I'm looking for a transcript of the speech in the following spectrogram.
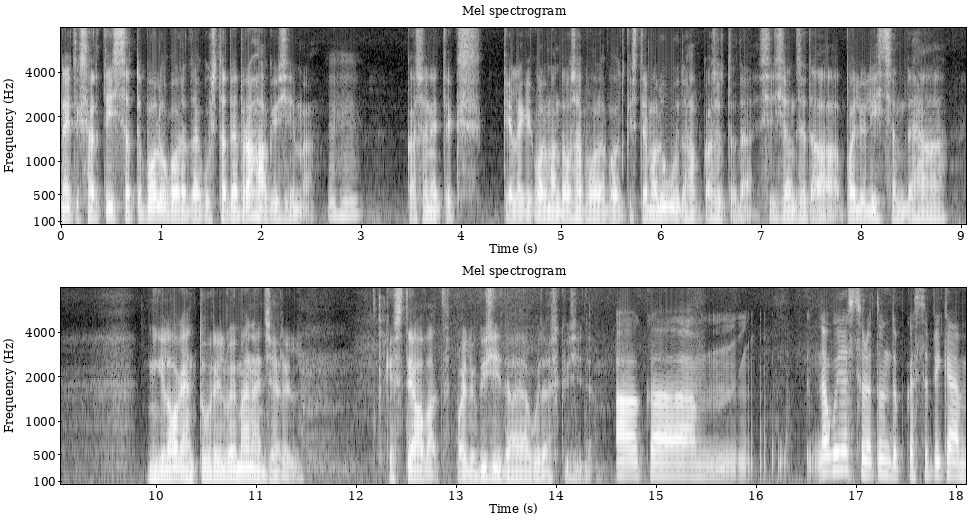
näiteks artist satub olukorda, kus ta peab raha küsima mm -hmm., kas või näiteks kellegi kolmanda osapoole poolt, kes tema lugu tahab kasutada, siis on seda palju lihtsam teha mingil agentuuril või mänedžeril, kes teavad, palju küsida ja kuidas küsida. aga no kuidas sulle tundub, kas sa pigem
